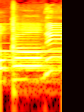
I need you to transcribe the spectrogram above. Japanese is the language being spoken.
お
